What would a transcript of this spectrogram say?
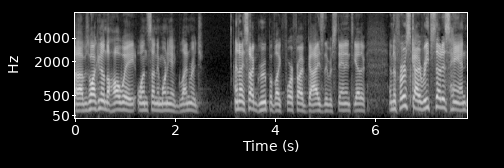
Uh, I was walking down the hallway one Sunday morning at Glenridge and I saw a group of like four or five guys. They were standing together. And the first guy reached out his hand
